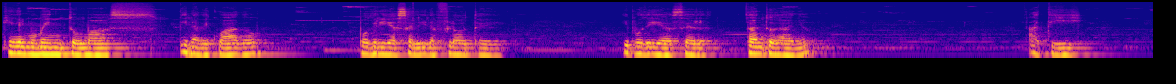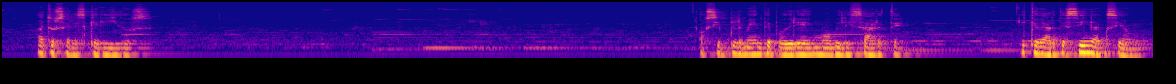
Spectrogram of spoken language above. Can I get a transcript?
que en el momento más inadecuado podría salir a flote y, podría hacer tanto daño a ti, a tus seres queridos. O simplemente podría inmovilizarte y quedarte sin acción.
